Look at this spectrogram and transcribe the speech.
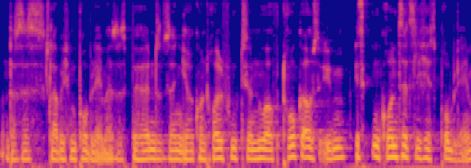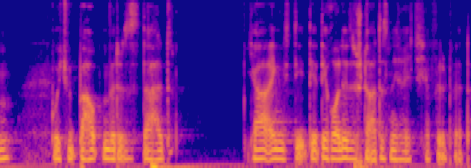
Und das ist, glaube ich, ein Problem. Also dass Behörden sozusagen ihre Kontrollfunktion nur auf Druck ausüben, ist ein grundsätzliches Problem, wo ich behaupten würde, dass da halt ja eigentlich die, die, die Rolle des Staates nicht richtig erfüllt wird.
